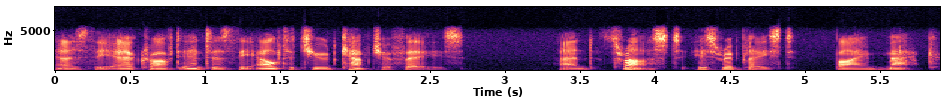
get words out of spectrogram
as the aircraft enters the altitude capture phase, and thrust is replaced by Mach.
